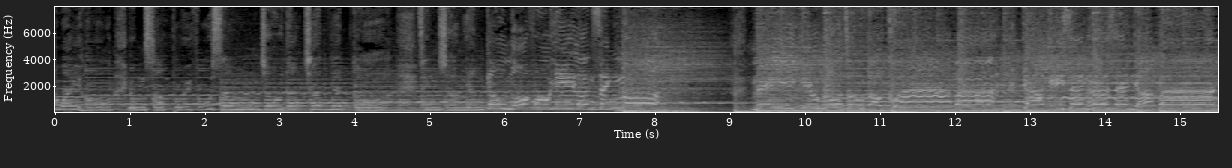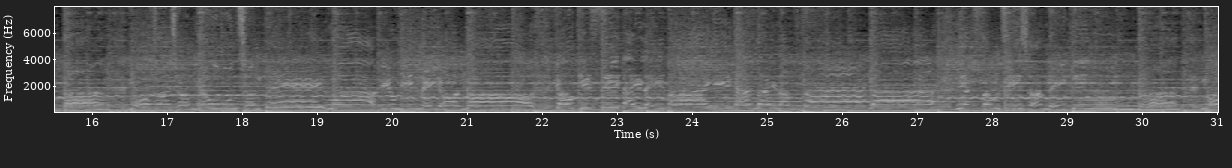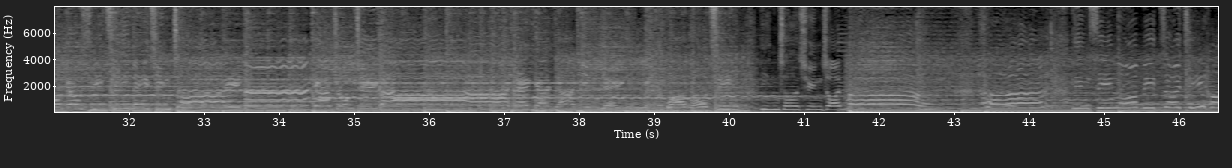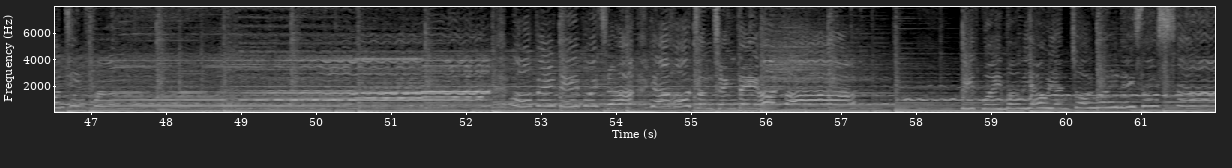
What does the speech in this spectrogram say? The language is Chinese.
为何？用十倍苦心做得出一个情常人，够我负二论成么？在存在吗？现时我别再只看天花，我非你杯茶，也可尽情地喝吧。别遗忘有人在为你牺牲。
